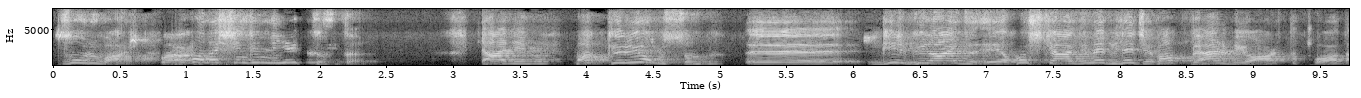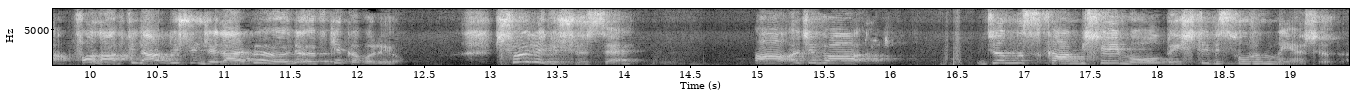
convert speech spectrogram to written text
zoru var. var. bana şimdi niye kızdı? Yani bak görüyor musun ee, bir günaydın e, hoş geldine bile cevap vermiyor artık bu adam falan filan düşünceler böyle öfke kabarıyor. Şöyle düşünse Aa, acaba canını sıkan bir şey mi oldu işte bir sorun mu yaşadı?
